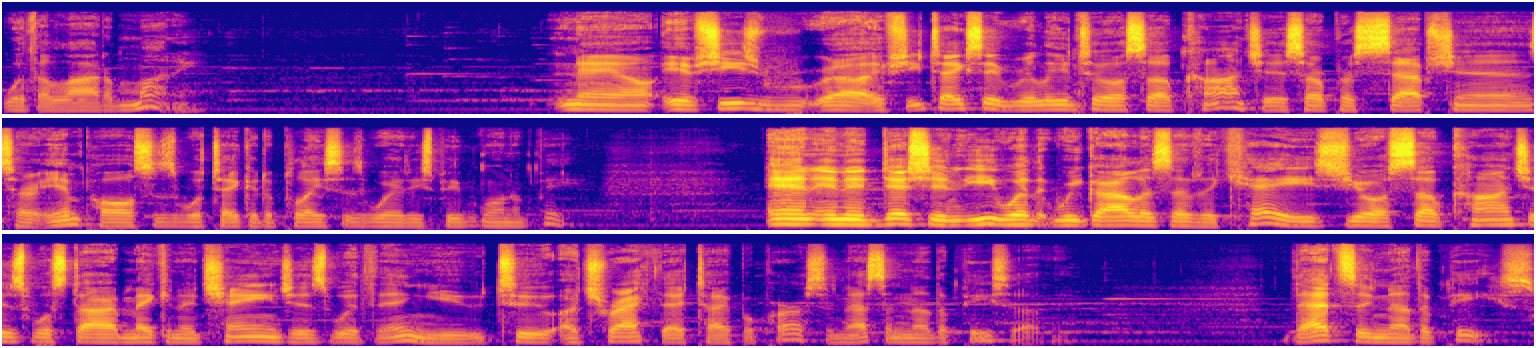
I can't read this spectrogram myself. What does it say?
with a lot of money now, if she's uh, if she takes it really into her subconscious, her perceptions, her impulses will take her to places where these people are going to be. And in addition, regardless of the case, your subconscious will start making the changes within you to attract that type of person. That's another piece of it. That's another piece.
